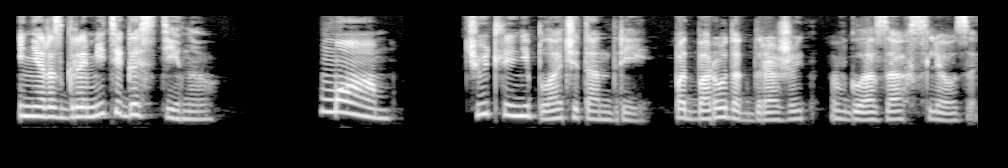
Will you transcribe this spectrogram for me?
и не разгромите гостиную. Мам! Чуть ли не плачет Андрей. Подбородок дрожит, в глазах слезы.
